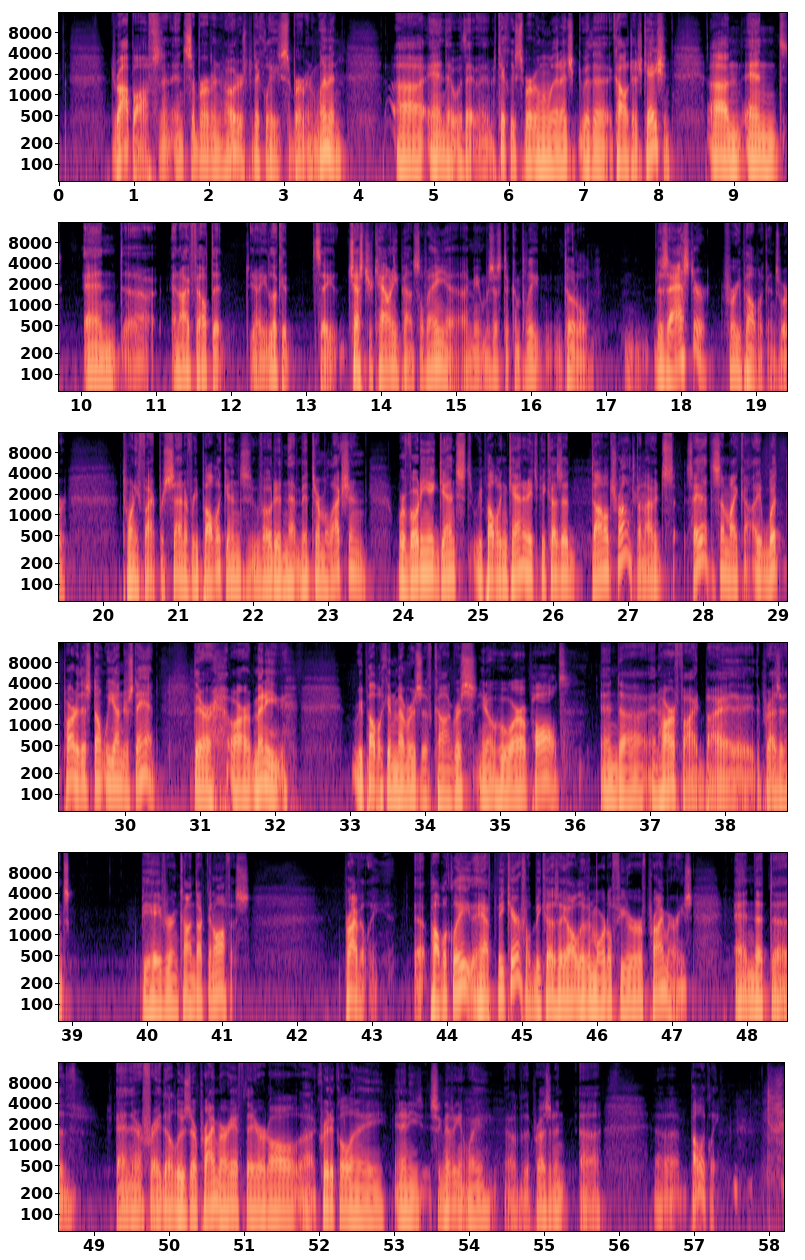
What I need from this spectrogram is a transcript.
drop offs in, in, suburban voters, particularly suburban women. Uh, and with a, particularly suburban women with an edu- with a college education, um, and and uh, and I felt that you know you look at say Chester County, Pennsylvania. I mean, it was just a complete, total disaster for Republicans, where 25% of Republicans who voted in that midterm election were voting against Republican candidates because of Donald Trump. And I would say that to some of my colleagues. What part of this don't we understand? There are many Republican members of Congress, you know, who are appalled and uh, and horrified by the president's behavior and conduct in office. Privately, uh, publicly, they have to be careful because they all live in mortal fear of primaries, and that uh, and they're afraid they'll lose their primary if they are at all uh, critical in a in any significant way of the president uh, uh, publicly.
